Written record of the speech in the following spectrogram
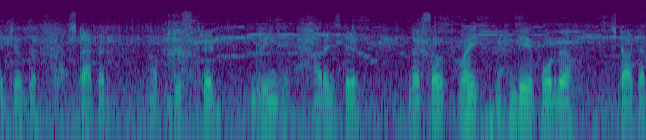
edge of the starter of this thread green orange thread. That's how why they pour the starter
